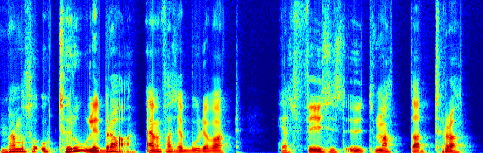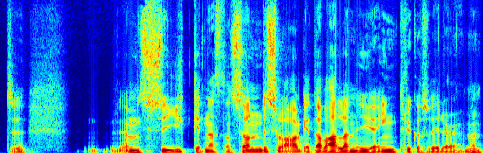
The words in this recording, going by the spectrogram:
Man mår så otroligt bra. Även fast jag borde varit helt fysiskt utmattad, trött, psyket nästan sönderslaget av alla nya intryck och så vidare. Men,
